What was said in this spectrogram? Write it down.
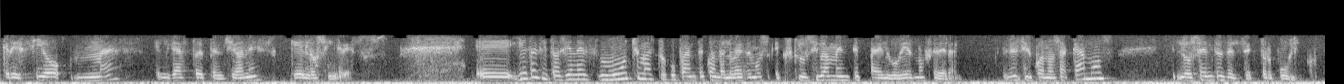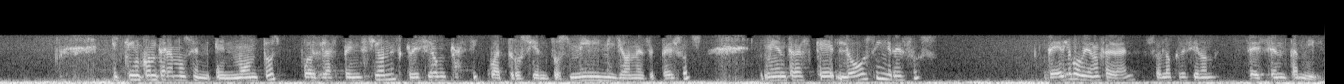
creció más el gasto de pensiones que los ingresos. Eh, y esta situación es mucho más preocupante cuando lo vemos exclusivamente para el gobierno federal. Es decir, cuando sacamos los entes del sector público. ¿Y qué encontramos en, en montos? Pues las pensiones crecieron casi 400 mil millones de pesos, mientras que los ingresos del gobierno federal solo crecieron 60 mil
